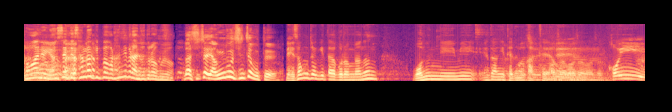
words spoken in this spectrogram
정한이 형 연세 때 삼각김밥을 한 입을 안 주더라고요. 나 진짜 양보 진짜 못해. 내성적이다 그러면은 원우님이 해당이 되는 것 같아요. 거의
